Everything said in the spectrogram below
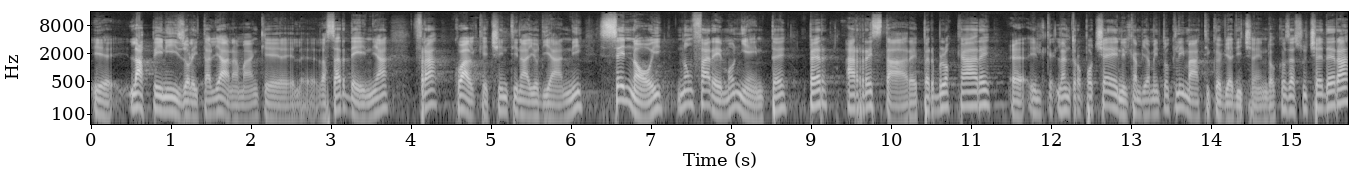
eh, la penisola italiana, ma anche la Sardegna, fra qualche centinaio di anni, se noi non faremo niente per arrestare, per bloccare eh, il, l'antropocene, il cambiamento climatico e via dicendo. Cosa succederà?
